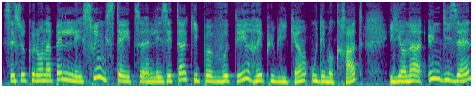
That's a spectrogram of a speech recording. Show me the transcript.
C'est ce que l'on appelle les swing states, les États qui peuvent voter républicains ou démocrates. Il y en a une dizaine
